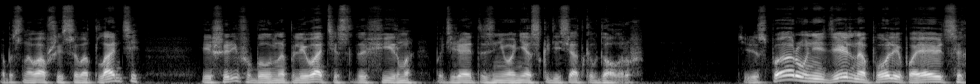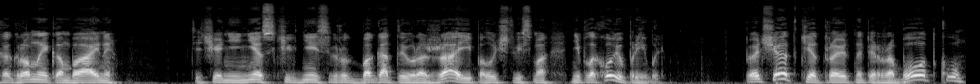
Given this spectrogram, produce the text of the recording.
обосновавшейся в Атланте, и шерифу было наплевать, если эта фирма потеряет из него несколько десятков долларов. Через пару недель на поле появятся их огромные комбайны. в течение нескольких дней соберут богатый урожай и получат весьма неплохую прибыль. Початки отправят на переработку,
